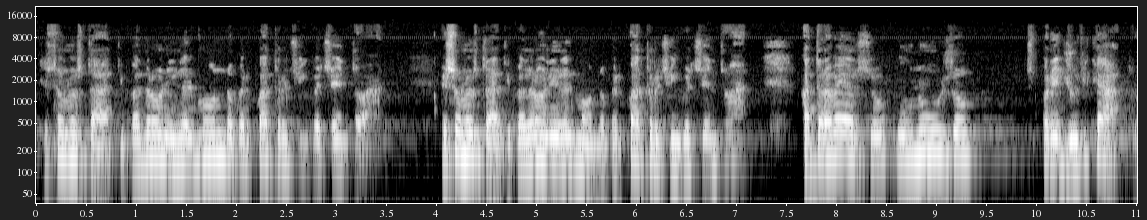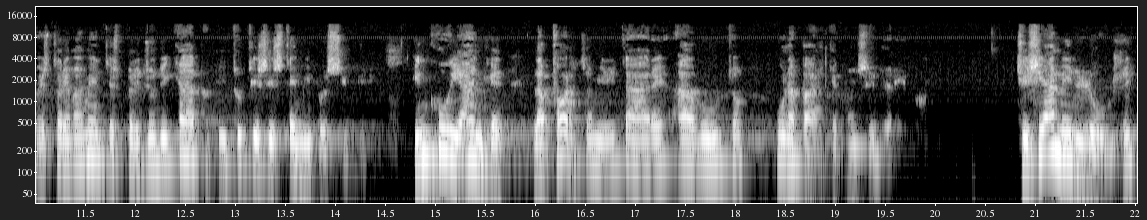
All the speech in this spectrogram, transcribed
che sono stati padroni del mondo per 400-500 anni e sono stati padroni del mondo per 400-500 anni attraverso un uso spregiudicato, estremamente spregiudicato di tutti i sistemi possibili. in cui anche la forza militare ha avuto una parte considerevole. Ci siamo illusi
